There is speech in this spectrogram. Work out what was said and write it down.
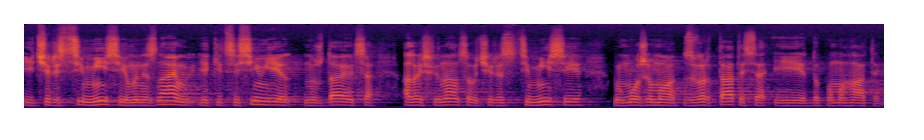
І через ці місії ми не знаємо, які ці сім'ї нуждаються, але фінансово через ці місії ми можемо звертатися і допомагати.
